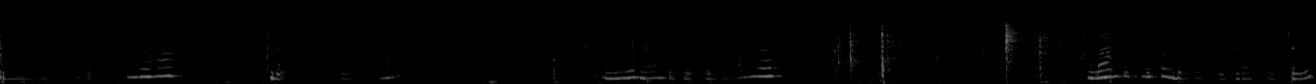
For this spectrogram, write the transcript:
І у нас ось Єва. Давайте відкриваємо. І нам тут випадає. Нам випадає. Раз, два, три.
